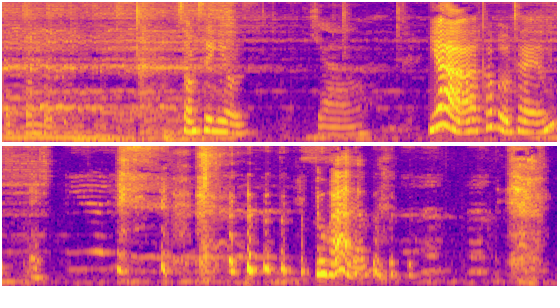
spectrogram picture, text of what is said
for somebody? So I'm saying yours. yeah. Yeah, a couple of times. Eh. you have.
